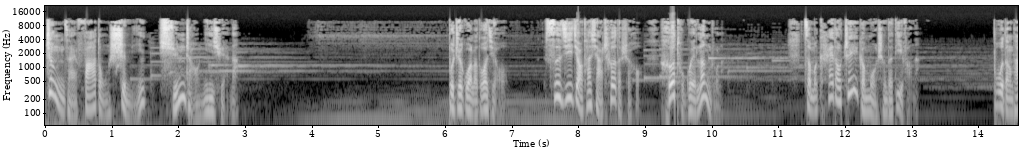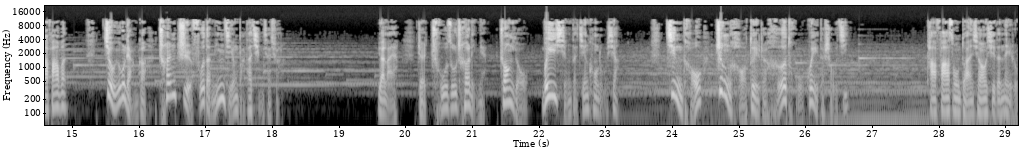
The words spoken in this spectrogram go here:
正在发动市民寻找倪雪呢。不知过了多久，司机叫他下车的时候，何土贵愣住了。怎么开到这个陌生的地方呢？不等他发问，就有两个穿制服的民警把他请下去了。原来啊，这出租车里面装有微型的监控录像，镜头正好对着何土贵的手机。他发送短消息的内容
